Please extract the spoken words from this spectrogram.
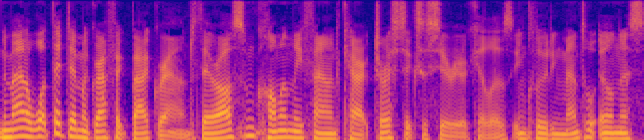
No matter what their demographic background, there are some commonly found characteristics of serial killers, including mental illness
